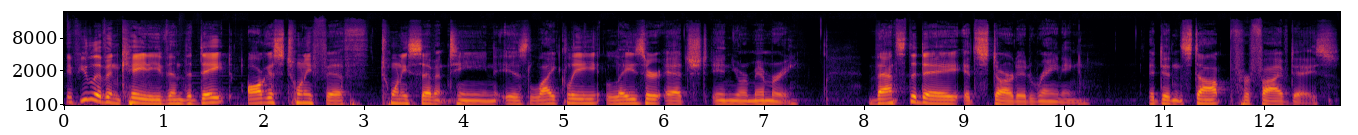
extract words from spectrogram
If you live in Katy, then the date August 25th, 2017 is likely laser etched in your memory. That's the day it started raining. It didn't stop for five days.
